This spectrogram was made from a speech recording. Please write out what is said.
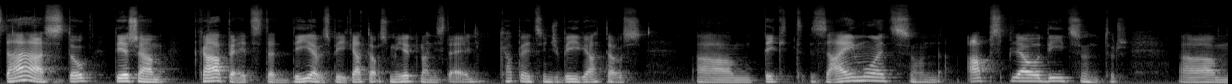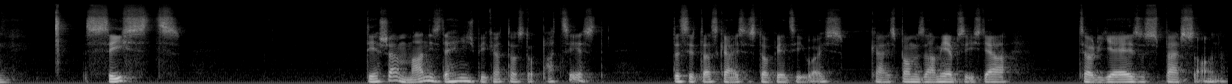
stāstu. Tiešām, kāpēc tad Dievs bija gatavs mirt manis dēļ? Kāpēc viņš bija gatavs um, tikt zaimots un apspļaudīts un tur um, sists? tiešām manis dēļ viņš bija gatavs to paciest. Tas ir tas, kā es to piedzīvoju, kā es pamazām iepazīstu, jā, caur Jēzus personu.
